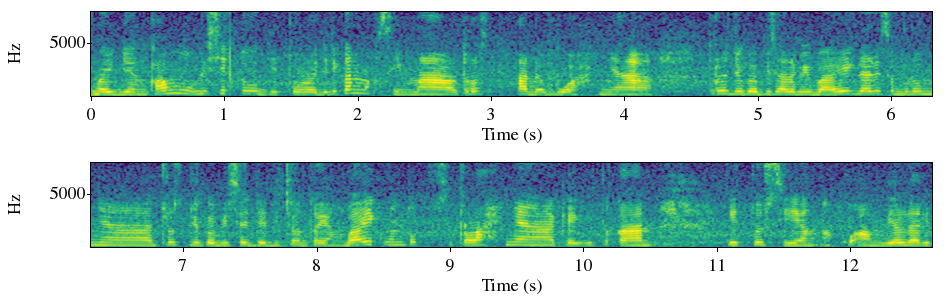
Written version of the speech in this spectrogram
bagian kamu di situ gitu loh. Jadi kan maksimal terus ada buahnya terus juga bisa lebih baik dari sebelumnya terus juga bisa jadi contoh yang baik untuk setelahnya kayak gitu kan. Itu sih yang aku ambil dari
